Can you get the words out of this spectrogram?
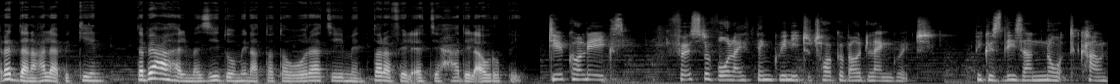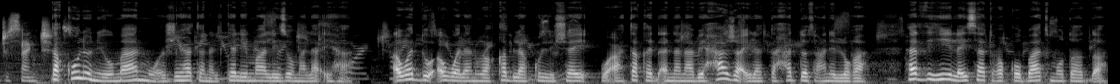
ردا على بكين تبعها المزيد من التطورات من طرف الاتحاد الأوروبي. Dear colleagues, first of all I think we need to talk about language. Because these are not counter sanctions. تقول نيومان موجهة الكلمة لزملائها أود أولا وقبل كل شيء وأعتقد أننا بحاجة إلى التحدث عن اللغة هذه ليست عقوبات مضادة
